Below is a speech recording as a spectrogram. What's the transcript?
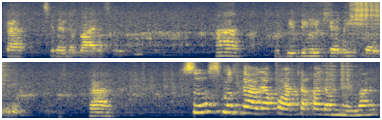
Kat, sila na bala sa dito. Ha? Magbibihave ka dito. Ha? Sus, maglalakwatsa ka lang naman.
